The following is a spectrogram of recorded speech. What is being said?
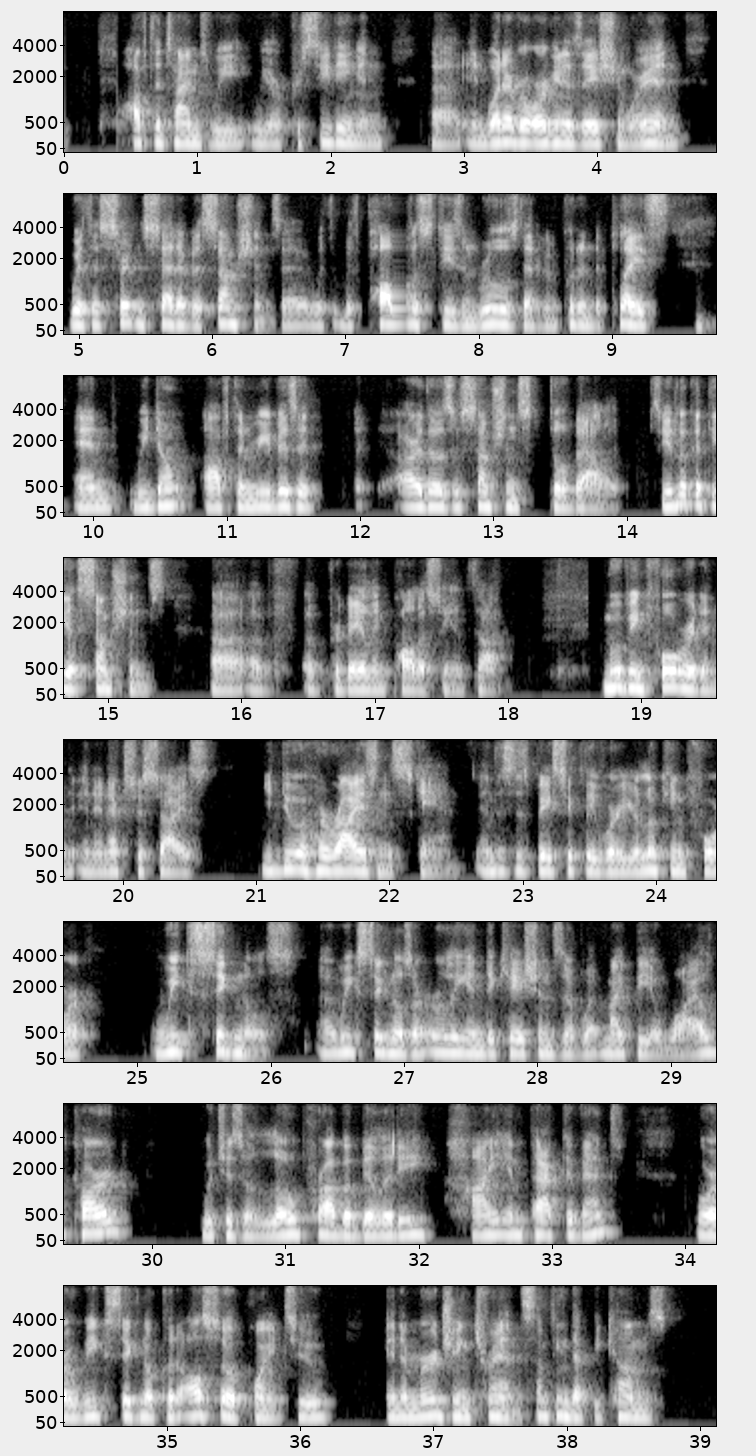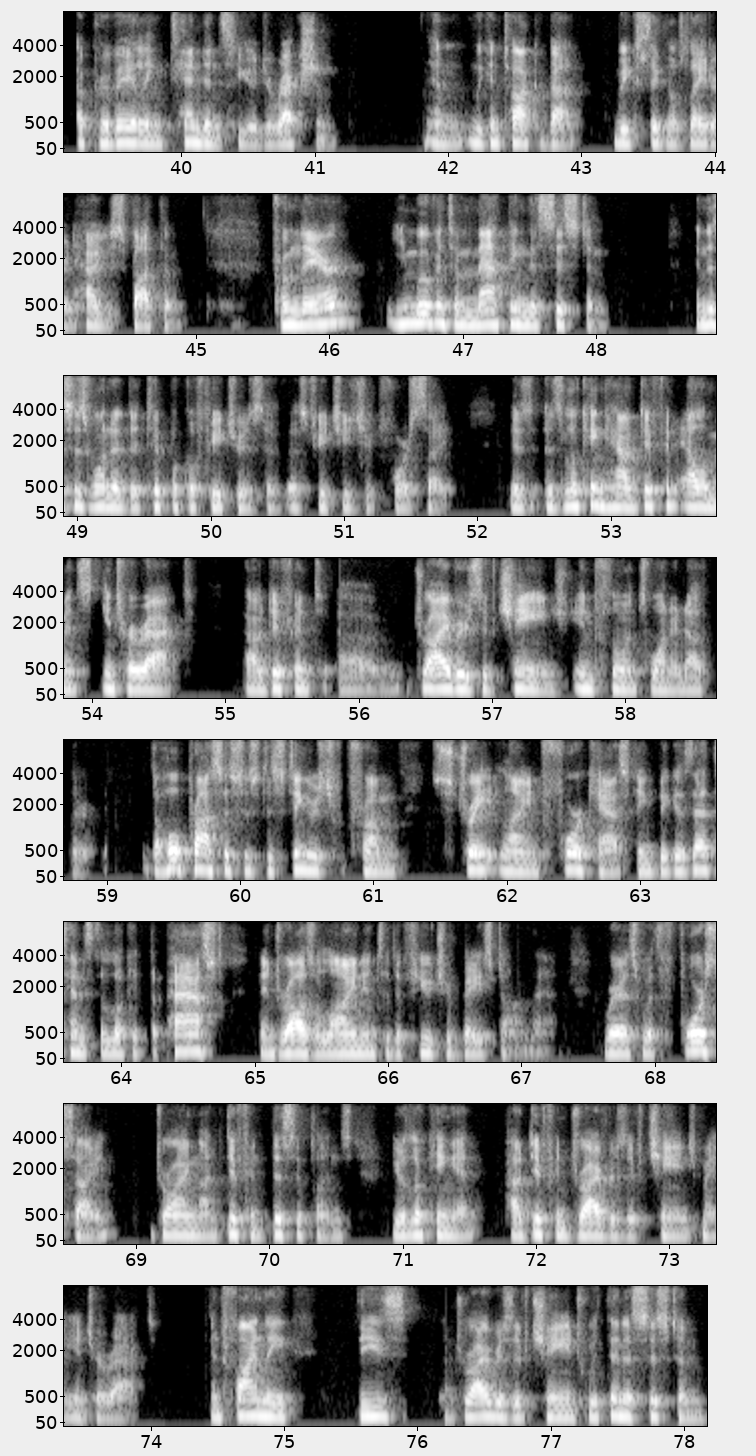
Oftentimes, we, we are proceeding in, uh, in whatever organization we're in with a certain set of assumptions, uh, with, with policies and rules that have been put into place. And we don't often revisit are those assumptions still valid? So you look at the assumptions uh, of, of prevailing policy and thought. Moving forward in, in an exercise, you do a horizon scan. And this is basically where you're looking for weak signals. Uh, weak signals are early indications of what might be a wild card, which is a low probability, high impact event or a weak signal could also point to an emerging trend, something that becomes a prevailing tendency or direction. And we can talk about weak signals later and how you spot them. From there, you move into mapping the system. and this is one of the typical features of, strategic foresight, is, is looking how different elements interact, how different uh, drivers of change influence one another. The whole process is distinguished from straight line forecasting because that tends to look at the past and draws a line into the future based on that. Whereas with foresight, drawing on different disciplines, you're looking at how different drivers of change may interact. And finally, these drivers of change within a system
